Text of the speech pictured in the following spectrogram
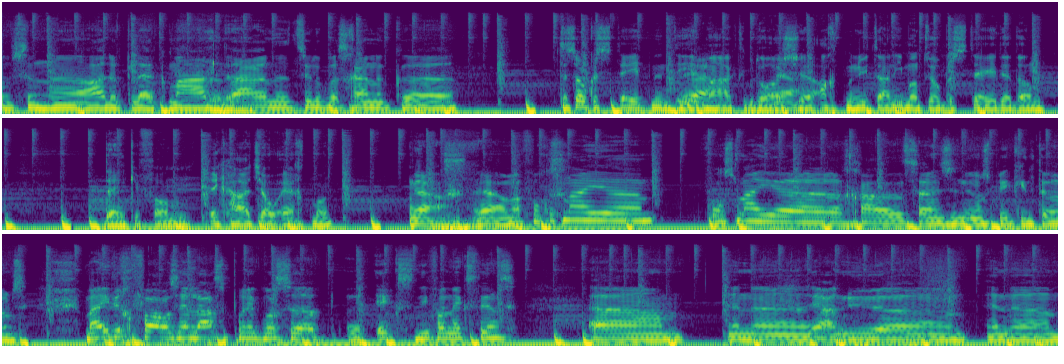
op zijn harde plek. Maar dat waren natuurlijk waarschijnlijk... Het is ook een statement die Ja. je maakt. Ik bedoel, als Ja. je acht minuten aan iemand wil besteden, dan denk je van, ik haat jou echt, man. Ja, ja maar volgens mij, volgens mij eh, gaan, zijn ze nu on speaking terms. Maar in ieder geval, zijn laatste project was eh, X, die van Extins. Ehm, en eh, ja, nu. en ehm,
